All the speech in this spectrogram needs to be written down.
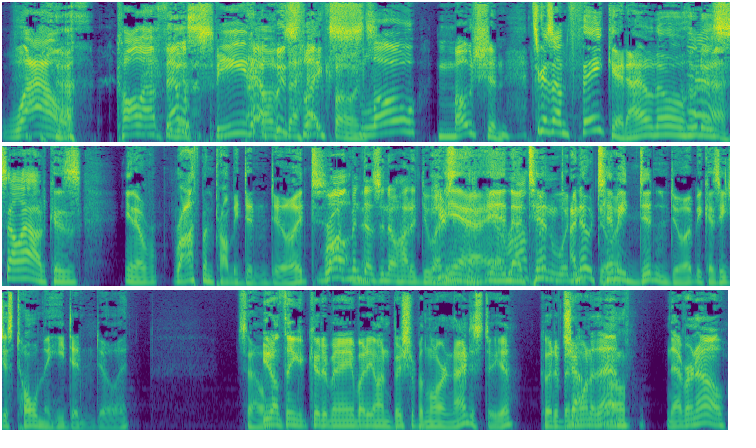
wow. Call out That the was speed that of was the like headphones. slow motion. It's because I'm thinking. I don't know who Yeah. to sell out because you know Rothman probably didn't do it. Rothman doesn't know how to do Here's anything. Yeah. Yeah, and uh, Tim. I wouldn't know Timmy it. didn't do it because he just told me he didn't do it. So You don't think it could have been anybody on Bishop and Laurinaitis, do you? Could have been Chop- one of them. well- Never know.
